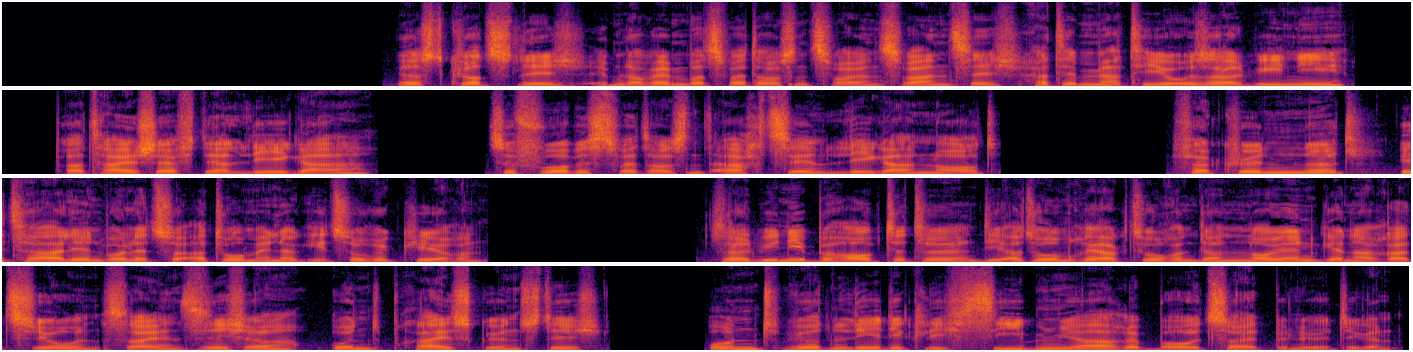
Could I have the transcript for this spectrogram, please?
Erst kürzlich, im November 2022, hatte Matteo Salvini, Parteichef der Lega, zuvor bis 2018 Lega Nord, verkündet, Italien wolle zur Atomenergie zurückkehren. Salvini behauptete, die Atomreaktoren der neuen Generation seien sicher und preisgünstig und würden lediglich sieben Jahre Bauzeit benötigen.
